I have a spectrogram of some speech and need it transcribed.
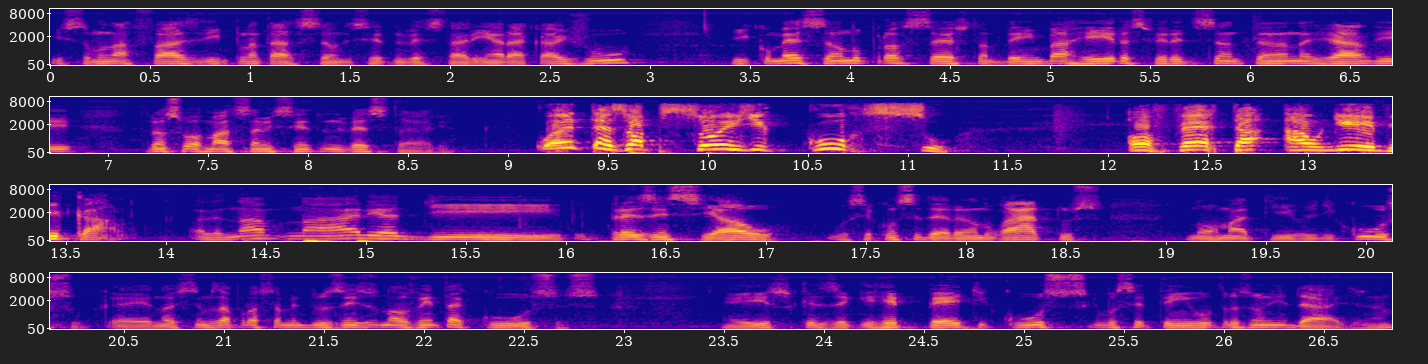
estamos na fase de implantação de centro universitário em Aracaju e começando o processo também em Barreiras, Feira de Santana, já de transformação em centro universitário. Quantas opções de curso oferta a Unib, Carlos? Olha, na, na área de presencial, você considerando atos normativas de curso, é, nós temos aproximadamente 290 cursos. É, isso quer dizer que repete cursos que você tem em outras unidades. Né?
